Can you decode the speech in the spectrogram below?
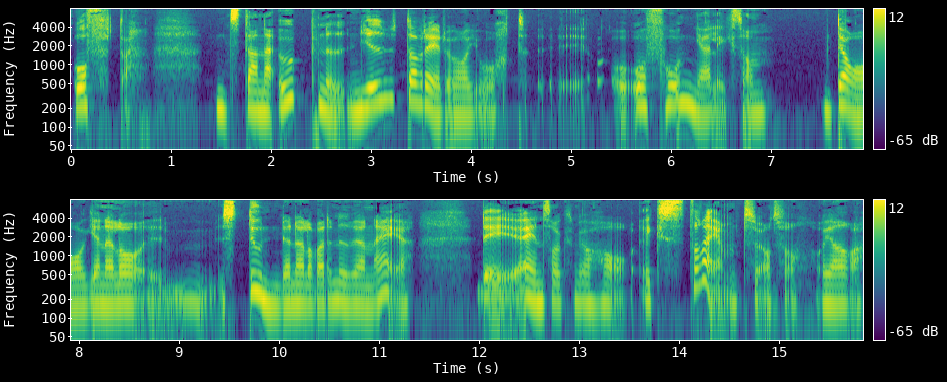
Ofta. Stanna upp nu, njut av det du har gjort och, och fånga liksom dagen eller eh, stunden eller vad det nu än är. Det är en sak som jag har extremt svårt för att göra.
